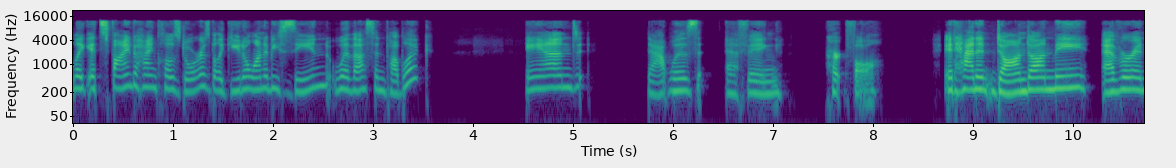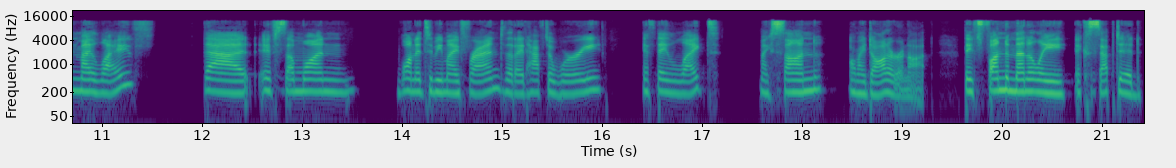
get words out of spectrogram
Like it's fine behind closed doors, but like you don't want to be seen with us in public? And that was effing hurtful. It hadn't dawned on me ever in my life that if someone wanted to be my friend that I'd have to worry if they liked my son or my daughter or not. They fundamentally accepted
